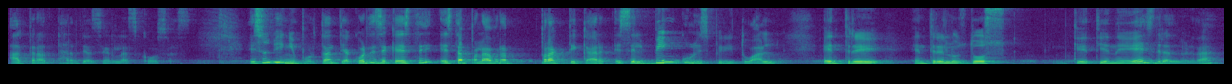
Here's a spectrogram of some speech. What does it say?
a tratar de hacer las cosas. Eso es bien importante. Acuérdese que este, esta palabra practicar es el vínculo espiritual entre, entre los dos que tiene Esdras, ¿verdad?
